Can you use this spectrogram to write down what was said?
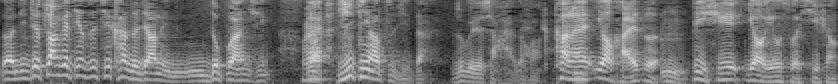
呃，你就装个监视器看着家里，你都不安心。哎，一定要自己带。如果有小孩的话，看来要孩子，嗯，必须要有所牺牲。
